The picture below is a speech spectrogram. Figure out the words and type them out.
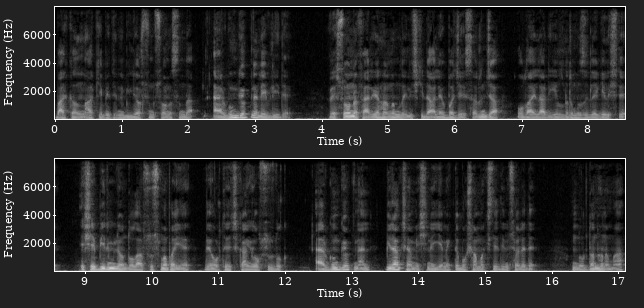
Baykal'ın akıbetini biliyorsunuz sonrasında. Ergun Göknel evliydi. Ve sonra Feryal Hanım'la ilişkide Alev Baca'yı sarınca olaylar yıldırım hızıyla gelişti. Eşe 1 milyon dolar susma payı ve ortaya çıkan yolsuzluk. Ergun Göknel bir akşam eşine yemekte boşanmak istediğini söyledi. Nurdan Hanım'a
